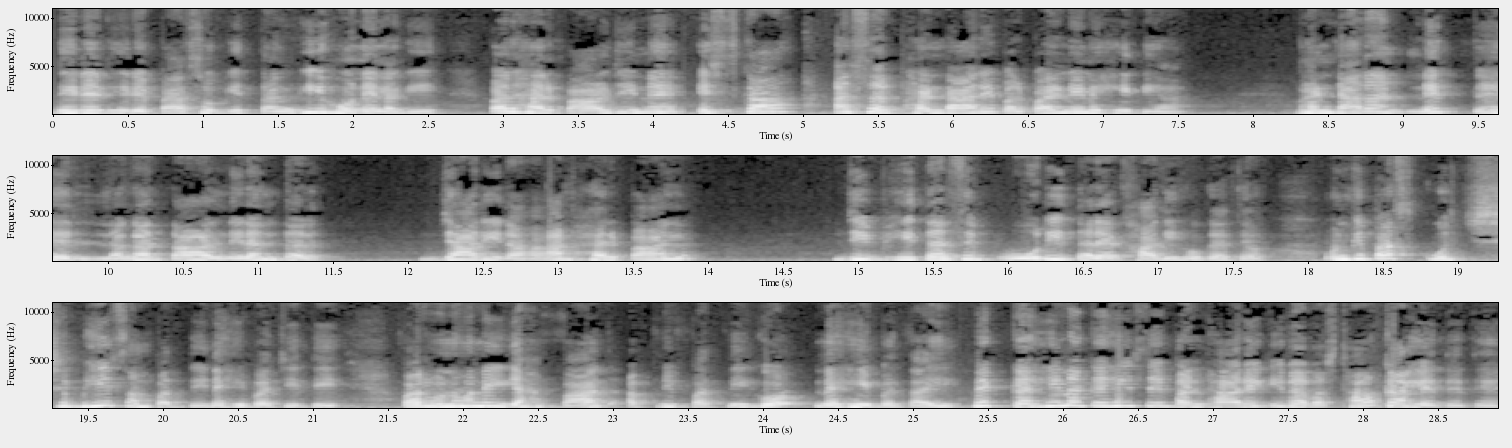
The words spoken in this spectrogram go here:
धीरे धीरे पैसों की तंगी होने लगी, पर हरपाल जी ने इसका असर भंडारे पर पड़ने नहीं दिया। भंडारा नित्य, लगातार, निरंतर जारी रहा। अब हरपाल जी भीतर से पूरी तरह खाली हो गए थे। उनके पास कुछ भी संपत्ति नहीं बची थी, पर उन्होंने यह बात अपनी पत्नी को नहीं बताई। वे कहीं न कहीं से भंडारे की व्यवस्था कर लेते थे।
